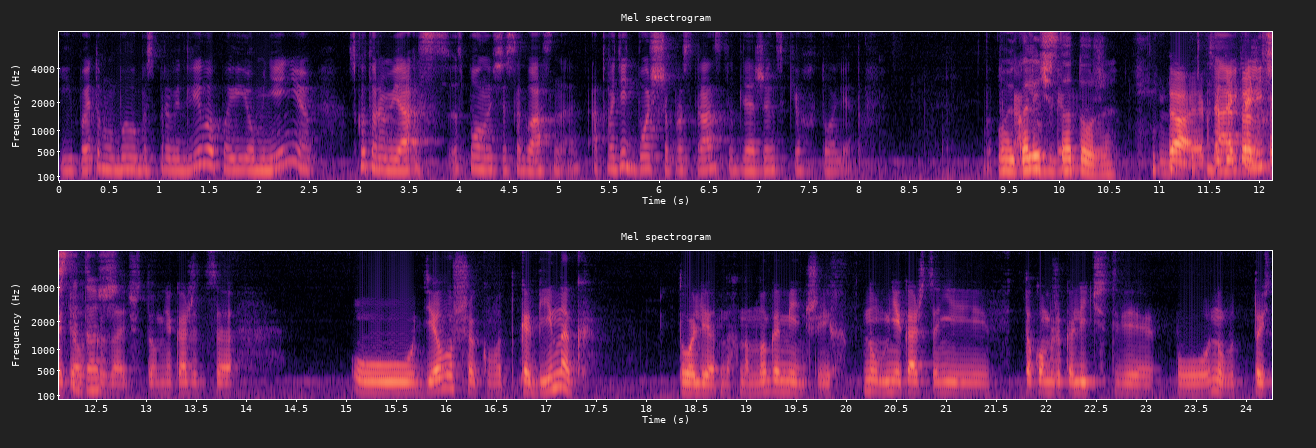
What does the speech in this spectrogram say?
и поэтому было бы справедливо, по ее мнению, с которым я полностью согласна, отводить больше пространства для женских туалетов. Вот ну и количество проблема. тоже. Да, я, кстати, да, тоже хотел тоже. сказать, что мне кажется, у девушек вот кабинок туалетных намного меньше. Их, ну, мне кажется, они в таком же количестве по, ну, то есть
